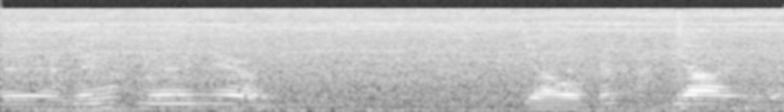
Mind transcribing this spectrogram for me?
DHB DHD nha. Chào các giai nha.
